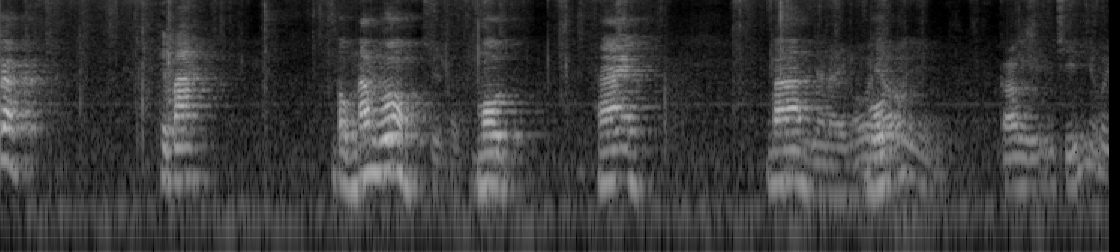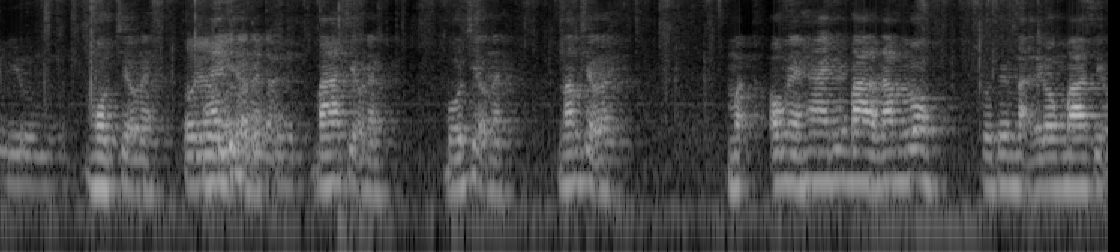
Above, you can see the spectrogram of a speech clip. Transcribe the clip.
kìa thêm ba. Tổng năm đúng không? Một hai ba nhà này có Bốn. đéo thì bao nhiêu. Một triệu này tôi Hai nghĩ triệu là này ba triệu này bốn triệu này năm triệu này. Mà ông này hai thêm ba là năm đúng không? Tôi thêm lại cho ông 3 triệu.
